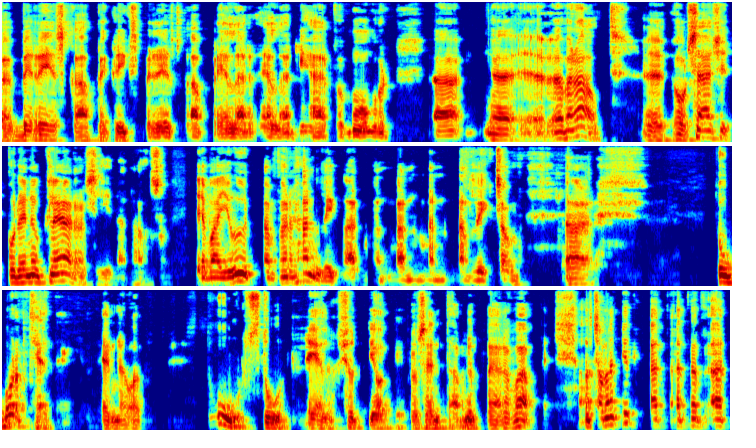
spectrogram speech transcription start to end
äh, beredskapet, krigsberedskap eller, eller de här förmågor äh, äh, överallt. och särskilt på den nukleära sidan. Alltså. Det var ju utan förhandlingar man, man, man, man liksom tog bort helt enkelt en stor, stor del, 70-80 procent av nukleära vapen. Alltså man tyckte att, att, att, att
